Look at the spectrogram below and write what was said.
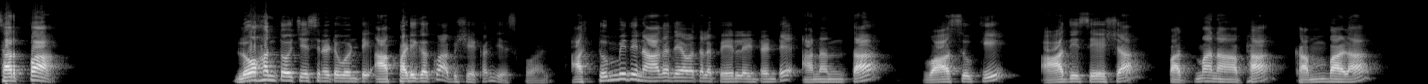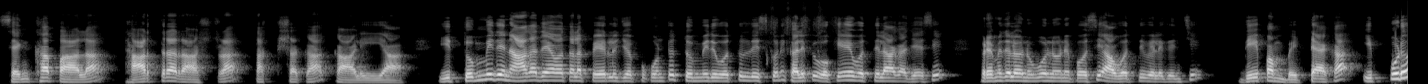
సర్ప లోహంతో చేసినటువంటి ఆ పడిగకు అభిషేకం చేసుకోవాలి. ఆ తొమ్మిది నాగదేవతల పేర్లు ఏంటంటే అనంత వాసుకి ఆదిశేష పద్మనాభ కంబళ శంఖపాల ధార్త్రరాష్ట్ర తక్షక కాళీయ. ఈ తొమ్మిది నాగదేవతల పేర్లు చెప్పుకుంటూ తొమ్మిది ఒత్తులు తీసుకొని కలిపి ఒకే ఒత్తిలాగా చేసి ప్రమిదలో నువ్వుల నూనె పోసి ఆ ఒత్తి వెలిగించి దీపం పెట్టాక ఇప్పుడు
